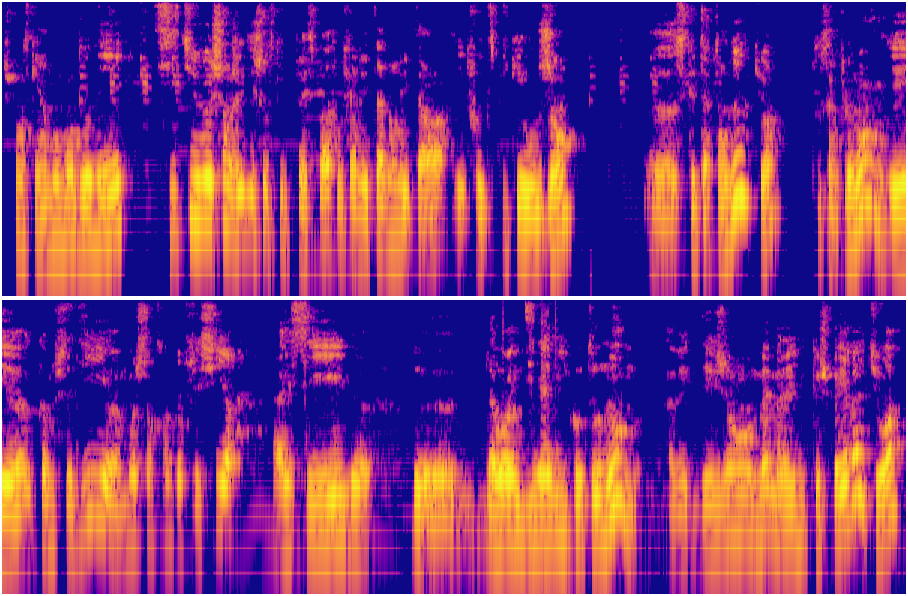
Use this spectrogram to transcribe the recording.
je pense qu'à un moment donné, si tu veux changer des choses qui ne te plaisent pas, il faut faire l'état dans l'état et il faut expliquer aux gens euh, ce que tu attends d'eux, tu vois, tout simplement. Et comme je te dis, moi, je suis en train de réfléchir à essayer d'avoir une dynamique autonome avec des gens, même à la limite que je paierais, tu vois,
